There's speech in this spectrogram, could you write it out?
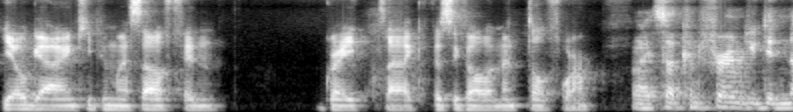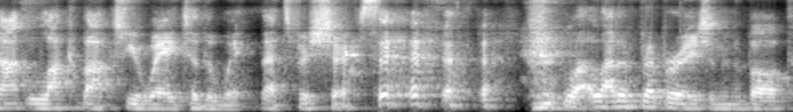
yoga and keeping myself in great like physical and mental form. Right. So confirmed you did not luck box your way to the win. That's for sure. a lot of preparation involved.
